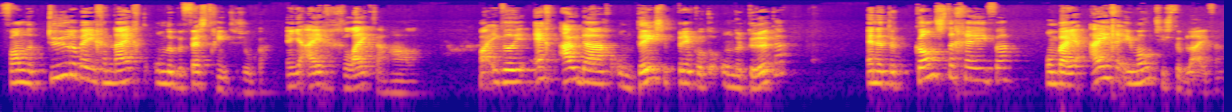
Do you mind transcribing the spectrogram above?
Van nature ben je geneigd om de bevestiging te zoeken en je eigen gelijk te halen. Maar ik wil je echt uitdagen om deze prikkel te onderdrukken en het de kans te geven om bij je eigen emoties te blijven.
